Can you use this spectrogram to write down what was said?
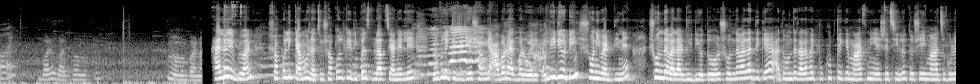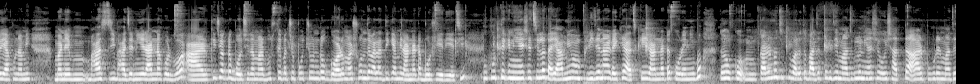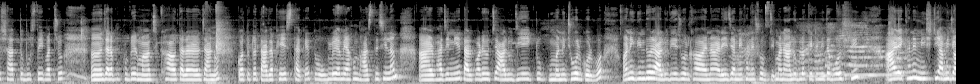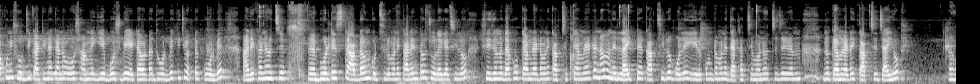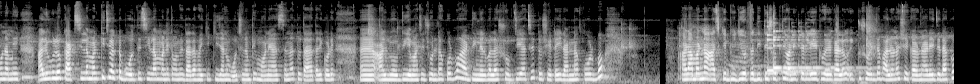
হয়। বড় গল্প আমাকে। মন করে না। হ্যালো এভরিওয়ান সকলে কেমন আছো? সকলকে রিপাস ব্লগ চ্যানেলে নতুন একটি ভিডিওর সঙ্গে আবারও একবার ওয়েলকাম ভিডিওটি শনিবার দিনে সন্ধেবেলার ভিডিও। তো সন্ধেবেলার দিকে আর তোমাদের দাদাভাই পুকুর থেকে মাছ নিয়ে এসেছিল, তো সেই মাছগুলোই এখন আমি মানে ভাজছি, ভাজে নিয়ে রান্না করব। আর কিছু একটা বলছিলাম, আর বুঝতে পারছ, প্রচণ্ড গরম, আর সন্ধেবেলার দিকে আমি রান্নাটা বসিয়ে দিয়েছি। পুকুর থেকে নিয়ে এসেছিল, তাই আমিও ফ্রিজে না রেখে আজকেই রান্নাটা করে নিব। তো কারণ হচ্ছে কি বলো তো বাজার থেকে যে মাছগুলো নিয়ে আসে ওই স্বাদটা, আর পুকুরের মাছের স্বাদ তো বুঝতেই পারছ যারা পুকুরের মাছ খাও তারা জানো। কতটা তাজা ফ্রেশ থাকে, তো ওগুলোই আমি এখন ভাজতেছিলাম। আর ভাজে নিয়ে তারপরে হচ্ছে আলু দিয়ে একটু মানে ঝোল করব। অনেক দিন ধরে আলু দিয়ে ঝোল খাওয়া হয় না। আর এই যে আমি এখানে সবজি মানে আলুগুলো কেটে নিতে বসছি। আর এখানে মিষ্টি, আমি যখনই সবজি কাটি না কেন, ও সামনে গিয়ে বসবে, এটা ওটা ধরবে, কিছু একটা করবে। আর এখানে হচ্ছে ভোল্টেজটা আপ ডাউন করছিল মানে কারেন্টটাও চলে গেছিল। সেই জন্য দেখো ক্যামেরাটা মানে কাঁপছে। ক্যামেরাটা না মানে লাইটটা কাঁপছিল বলে এরকমটা মানে দেখাচ্ছে। মনে হচ্ছে যে ক্যামেরাটাই কাঁপছে। যাই হোক এখন আমি আলুগুলো কাটছিলাম আর কিছু একটা বলতেছিলাম মানে তোমাদের দাদাভাইকে কী যেন বলছিলাম, ঠিক মনে আসছে না। তো তাড়াতাড়ি করে আলু দিয়ে মাছের ঝোলটা করব আর দিনের বেলার সবজি আছে, তো সেটাই রান্না করব। আর আমার না আজকে ভিডিওটা দিতে সত্যি অনেকটা লেট হয়ে গেল, একটু শরীরটা ভালো না, সে কারণে। আর এই যে দেখো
